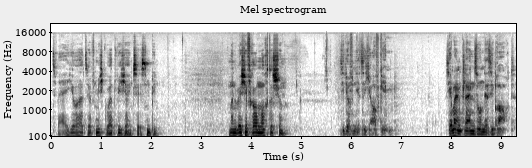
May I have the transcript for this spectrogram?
Zwei Jahre hat sie auf mich gewartet, wie ich eingesessen bin. Ich meine, welche Frau macht das schon? Sie dürfen jetzt nicht aufgeben. Sie haben einen kleinen Sohn, der Sie braucht.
